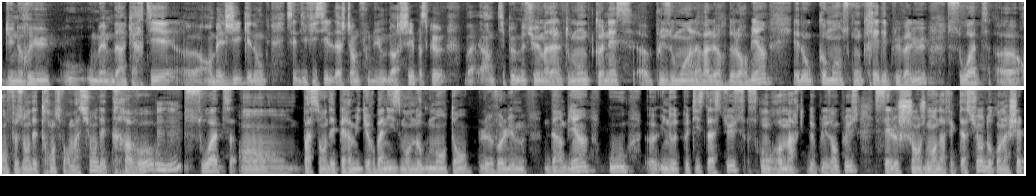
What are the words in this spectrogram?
d'une rue ou, même d'un quartier euh, en Belgique, et donc c'est difficile d'acheter en dessous du marché parce que bah, un petit peu Monsieur et Madame tout le monde connaissent plus ou moins la valeur de leurs biens, et donc comment est-ce qu'on crée des plus-values, soit en faisant des transformations, des travaux, mhm. soit en passant des permis d'urbanisme, en augmentant le volume d'un bien, ou une autre petite astuce ce qu'on remarque de plus en plus, c'est le changement d'affectation. Donc on achète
